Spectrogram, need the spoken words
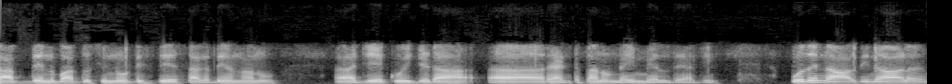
7 ਦਿਨ ਬਾਅਦ ਤੁਸੀਂ ਨੋਟਿਸ ਦੇ ਸਕਦੇ ਹੋ ਉਹਨਾਂ ਨੂੰ ਜੇ ਕੋਈ ਜਿਹੜਾ ਰੈਂਟ ਤੁਹਾਨੂੰ ਨਹੀਂ ਮਿਲ ਰਿਹਾ ਜੀ। ਉਹਦੇ ਨਾਲ ਦੀ ਨਾਲ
